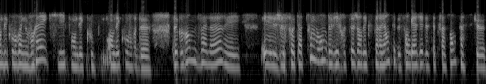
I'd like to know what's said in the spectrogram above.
On découvre une vraie équipe, on découvre, on découvre de, de grandes valeurs et, et je souhaite à tout le monde de vivre ce genre d'expérience et de s'engager de cette façon parce que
